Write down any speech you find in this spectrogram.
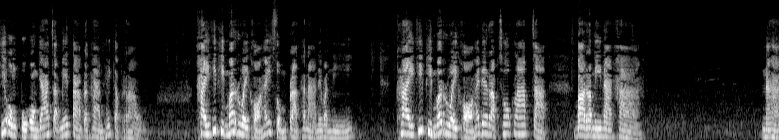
ที่องค์ปู่องค์ย่าจะเมตตาประทานให้กับเรา ใครที่พิมพ์ว่ารวยขอให้สมปรารถนาในวันนี้ ใครที่พิมพ์ว่ารวยขอให้ได้รับโชคลาภจากบารมีนาคา นะฮะ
